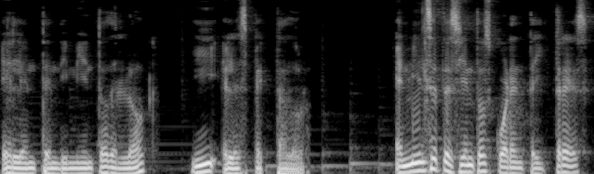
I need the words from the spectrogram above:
el entendimiento de Locke y El espectador. En 1743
